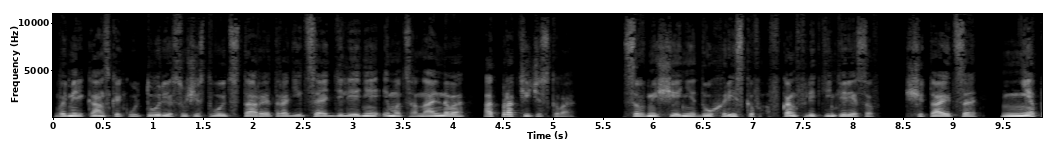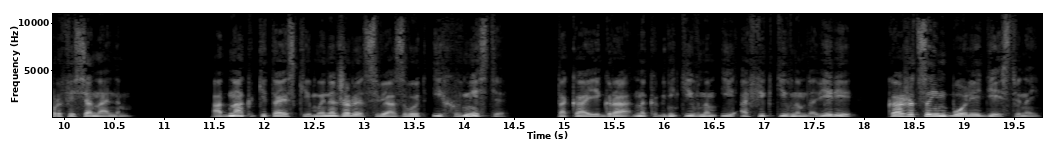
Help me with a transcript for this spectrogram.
в американской культуре существует старая традиция отделения эмоционального от практического. Совмещение двух рисков в конфликте интересов считается непрофессиональным. Однако китайские менеджеры связывают их вместе. Такая игра на когнитивном и аффективном доверии кажется им более действенной.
